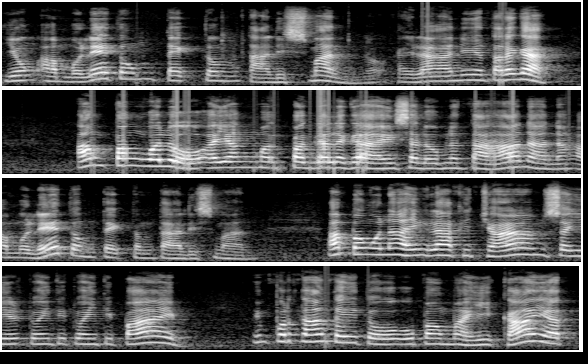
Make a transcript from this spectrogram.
Yung amuletum tectum talisman. No? Kailangan niyo yan talaga. Ang pangwalo ay ang magpaglalagay sa loob ng tahanan ng amuletum tectum talisman. Ang pangunahing lucky charm sa year 2025. Importante ito upang mahikayat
